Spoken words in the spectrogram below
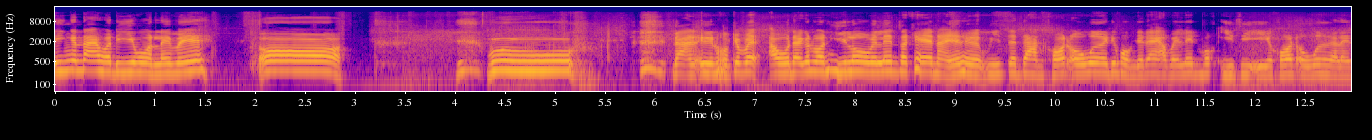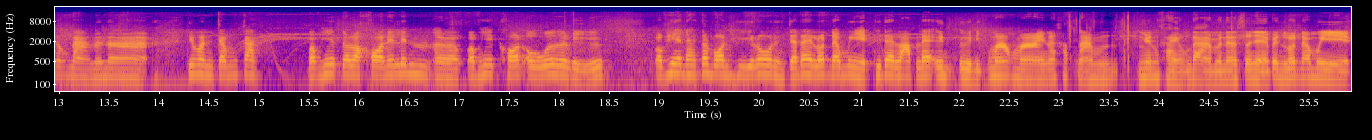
ลิงก์กันได้พอดีหมดเลยไหมโอ้บู ด่านอื่นผมจะไปเอาด a ก o n บอลฮีโร่ไปเล่นสักแค่ไหนเถอะมีแต่ด่านคอสโอเวอร์ที่ผมจะได้เอาไปเล่นพวก ECA คอสโอเวอร์อะไรต่างๆนานาที่มันจำกัดประเภทตัวละครให้เล่นเอ่อประเภทคอสโอเวอร์หรือประเภทดักบอลฮีโร่ถึงจะได้ลดดาเมจที่ได้รับและอื่นๆอีกมากมายนะครับตามเงื่อนไขของด่านมันนะส่วนใหญ่เป็นลดดาเมจ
